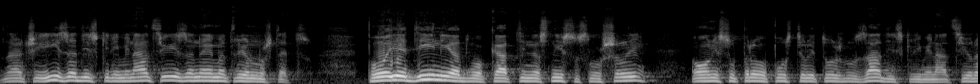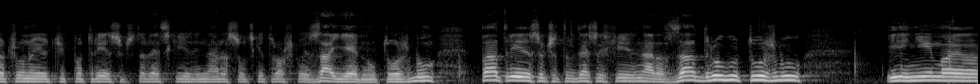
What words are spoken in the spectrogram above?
Znači i za diskriminaciju i za nematerijalnu štetu. Pojedini advokati nas nisu slušali, Oni su prvo pustili tužbu za diskriminaciju, računajući po 30-40 dinara sudske troškove za jednu tužbu, pa 30-40 dinara za drugu tužbu i njima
